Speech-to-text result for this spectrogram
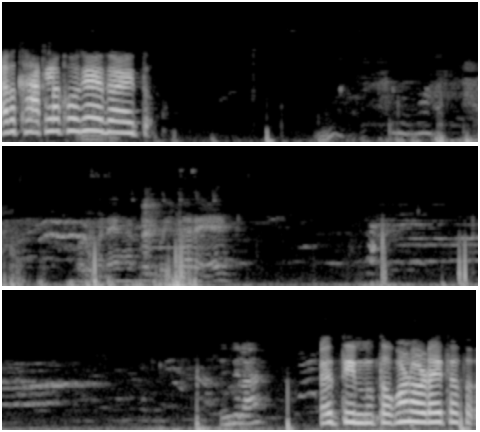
ಅದಕ್ಕೆ ಹಾಕ್ಲಕ್ಕೆ ಹೋಗೇ ಇದು ಆಯ್ತು. ತಿನ್ನು ತಗೊಂಡು ಹೊಡೋಯ್ತದು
